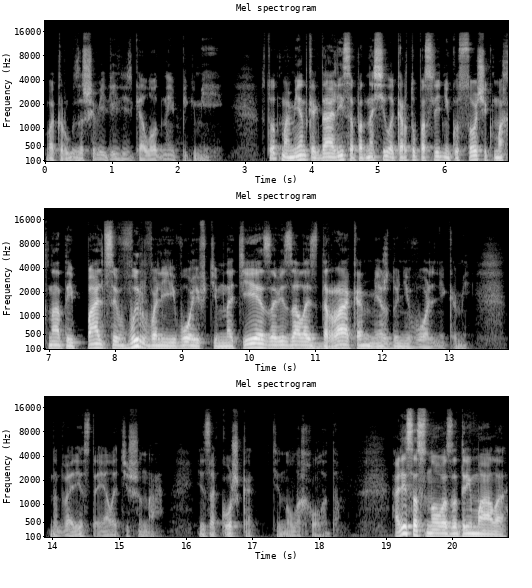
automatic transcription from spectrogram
Вокруг зашевелились голодные пигмеи. В тот момент, когда Алиса подносила к рту последний кусочек, мохнатые пальцы вырвали его, и в темноте завязалась драка между невольниками. На дворе стояла тишина. Из окошка тянуло холодом. Алиса снова задремала,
